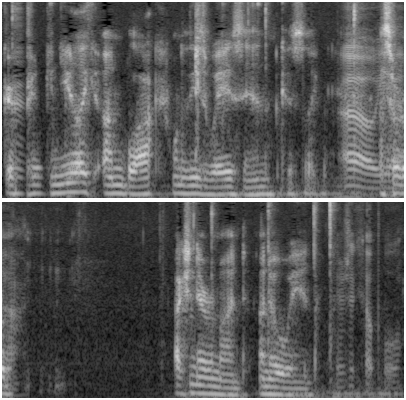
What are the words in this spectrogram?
Griffin, can you like unblock one of these ways in? Cause like, Oh, I yeah. sort of- actually, never mind. I know a way in. There's a couple.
